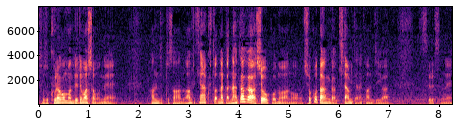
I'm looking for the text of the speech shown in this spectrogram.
そうそう、クラゴマン出てましたもんね。ハンデッドさん、あのあのキャラクター、なんか中川翔子のあの、ショコタンが来たみたいな感じがするっすね。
